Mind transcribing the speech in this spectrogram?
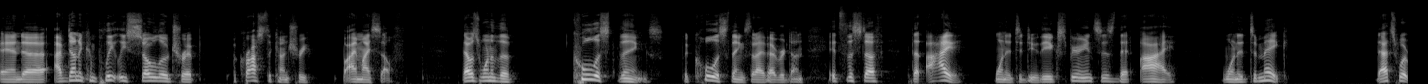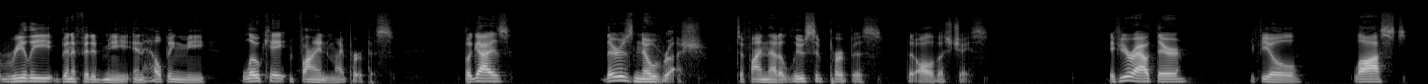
And uh, I've done a completely solo trip across the country by myself. That was one of the coolest things, the coolest things that I've ever done. It's the stuff that I wanted to do, the experiences that I wanted to make. That's what really benefited me in helping me locate and find my purpose. But, guys, there is no rush to find that elusive purpose that all of us chase. If you're out there, you feel lost,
